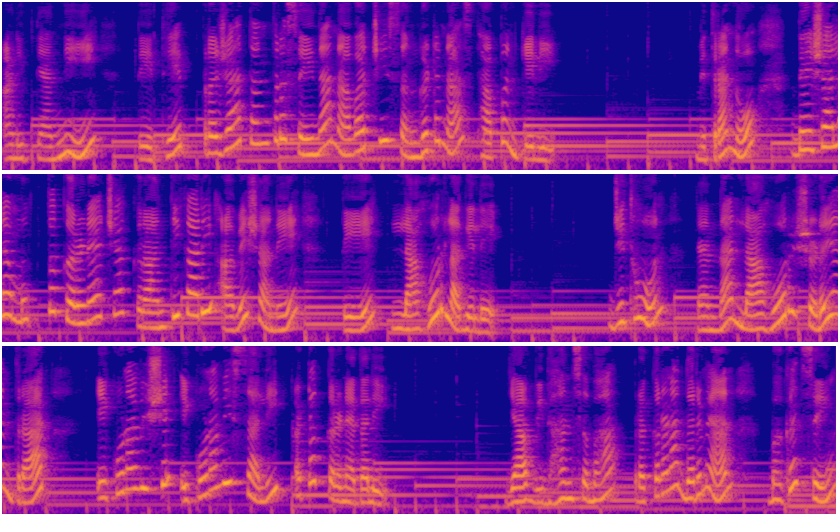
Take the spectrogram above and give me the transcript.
आणि त्यांनी तेथे प्रजातंत्र सेना नावाची संघटना स्थापन केली. मित्रांनो देशाला मुक्त करण्याच्या क्रांतिकारी आवेशाने ते लाहोरला गेले. जिथून त्यांना लाहोर षडयंत्रात एकोणावीसशे एकोणावीस साली अटक करण्यात आली. या विधानसभा प्रकरणादरम्यान भगतसिंग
